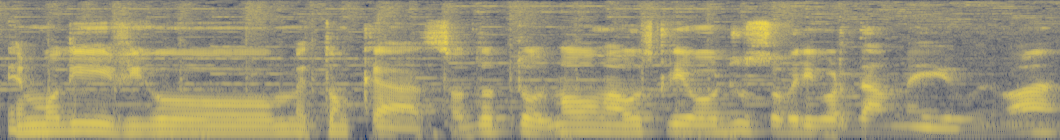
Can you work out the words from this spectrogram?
e modifico metto un cazzo. Dottore no ma lo scrivo giusto per ricordarmi io però eh.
